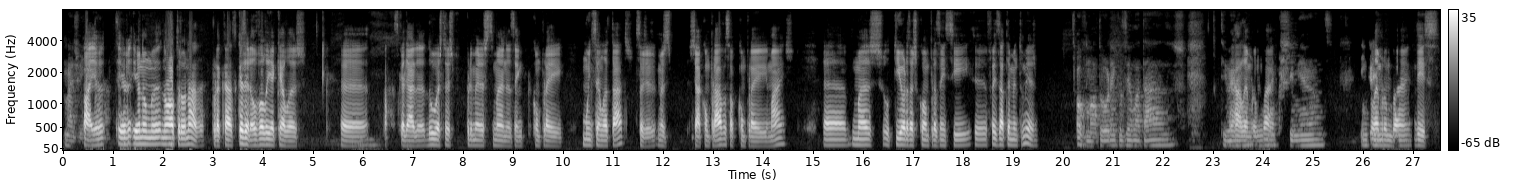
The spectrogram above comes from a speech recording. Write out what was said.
Mais vinho? Pá, eu, eu, eu não, me, não alterou nada, por acaso. Quer dizer, houve ali aquelas, pá, se calhar, duas, três primeiras semanas em que comprei muitos enlatados, ou seja, mas já comprava, só que comprei mais. Eh, mas o teor das compras em si eh, foi exatamente o mesmo. Houve uma altura em que os enlatados tiveram Ah, lembro-me bem. um crescimento incrível. Lembro-me bem disso.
